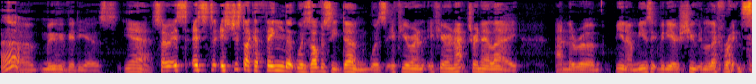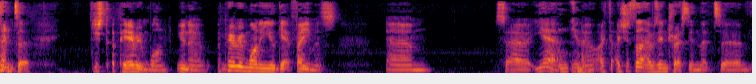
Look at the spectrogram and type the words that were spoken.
uh, movie videos. Yeah, so it's it's it's just like a thing that was obviously done. Was if you're an if you're an actor in LA and there are you know music videos shooting left, right, and center, just appear in one. You know, appear in one and you'll get famous. Um, so yeah, Okay. you know, I, th- I just thought that was interesting that um,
